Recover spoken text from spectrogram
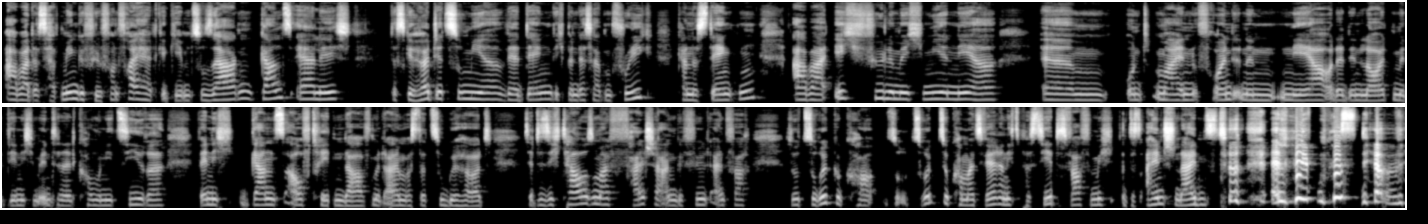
Aber das hat mir ein Gefühl von Freiheit gegeben, zu sagen, ganz ehrlich, das gehört jetzt zu mir. Wer denkt, ich bin deshalb ein Freak, kann das denken. Aber ich fühle mich mir näher, ähm, und meinen Freundinnen näher oder den Leuten, mit denen ich im Internet kommuniziere, wenn ich ganz auftreten darf mit allem, was dazugehört. Es hätte sich tausendmal falscher angefühlt, einfach so, so zurückzukommen, als wäre nichts passiert. Das war für mich das einschneidendste Erlebnis der Welt.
